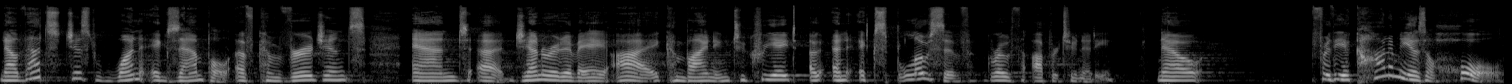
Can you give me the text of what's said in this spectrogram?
Now, that's just one example of convergence and uh, generative AI combining to create a, an explosive growth opportunity. Now, for the economy as a whole,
